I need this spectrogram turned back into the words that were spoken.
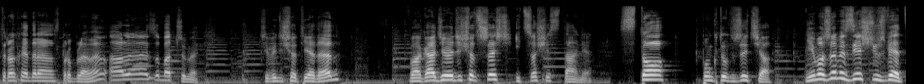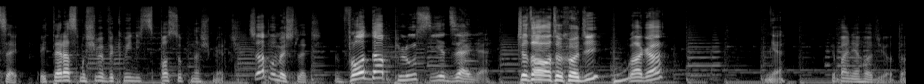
trochę dla nas problemem, ale zobaczymy. 91. Uwaga, 96 i co się stanie? 100 punktów życia. Nie możemy zjeść już więcej. I teraz musimy wykminić sposób na śmierć. Trzeba pomyśleć. Woda plus jedzenie. Czy to o to chodzi? Uwaga. Nie. Chyba nie chodzi o to.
